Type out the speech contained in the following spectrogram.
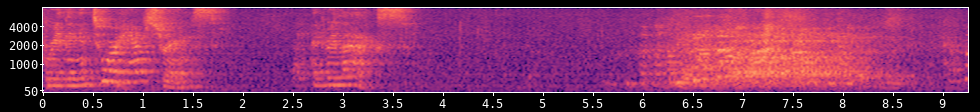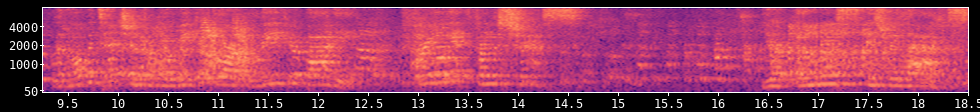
breathing into our hamstrings, and relax. Let all the tension from your weekend work leave your body, freeing it from the stress. Your anus is relaxed.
